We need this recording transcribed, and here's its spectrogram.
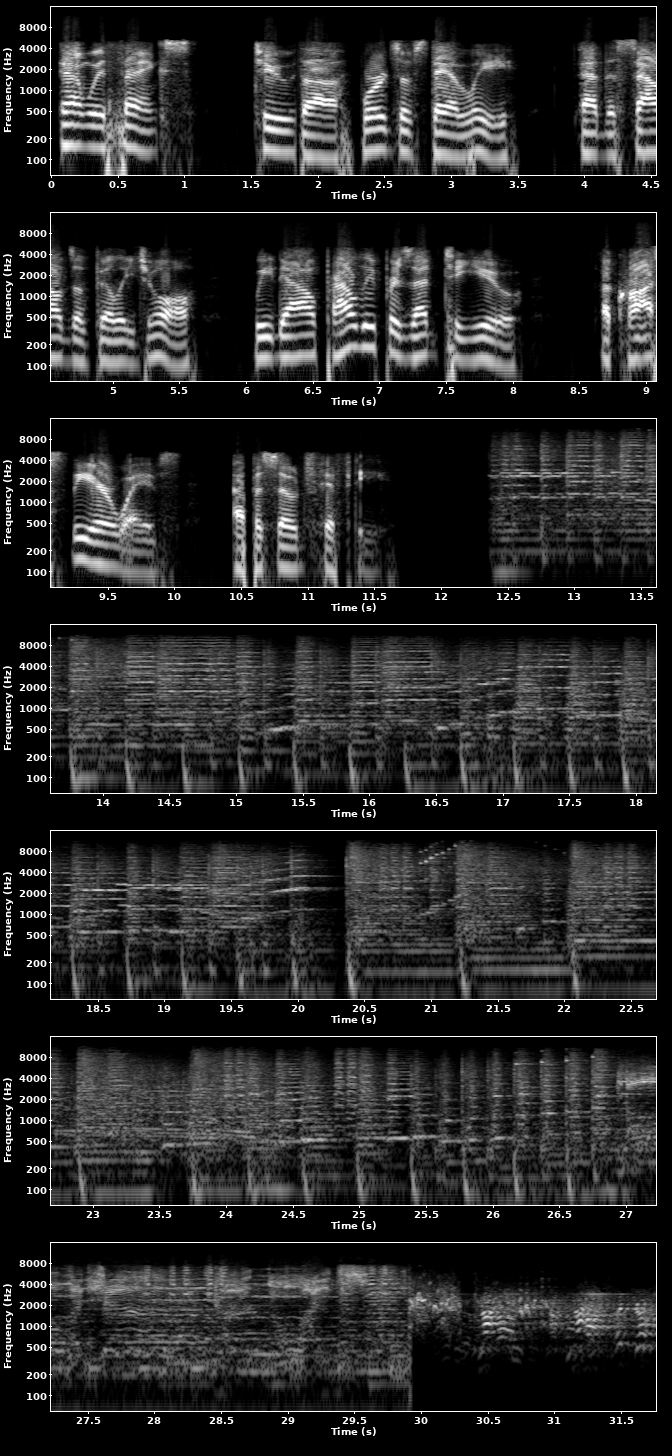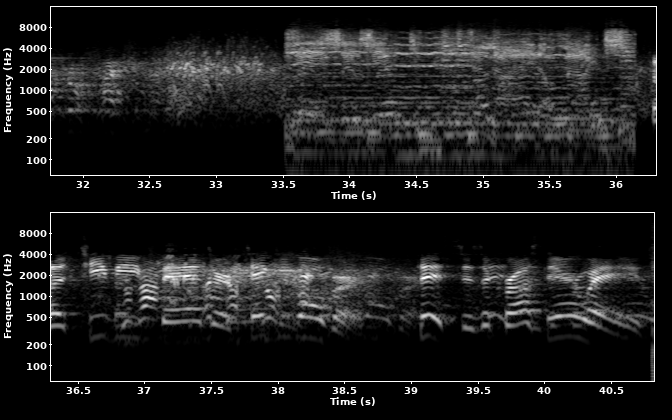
And with thanks to the words of Stan Lee and the sounds of Billy Joel, we now proudly present to you Across the Airwaves, Episode 50. TV fans are taking over. This is Across the Airwaves.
